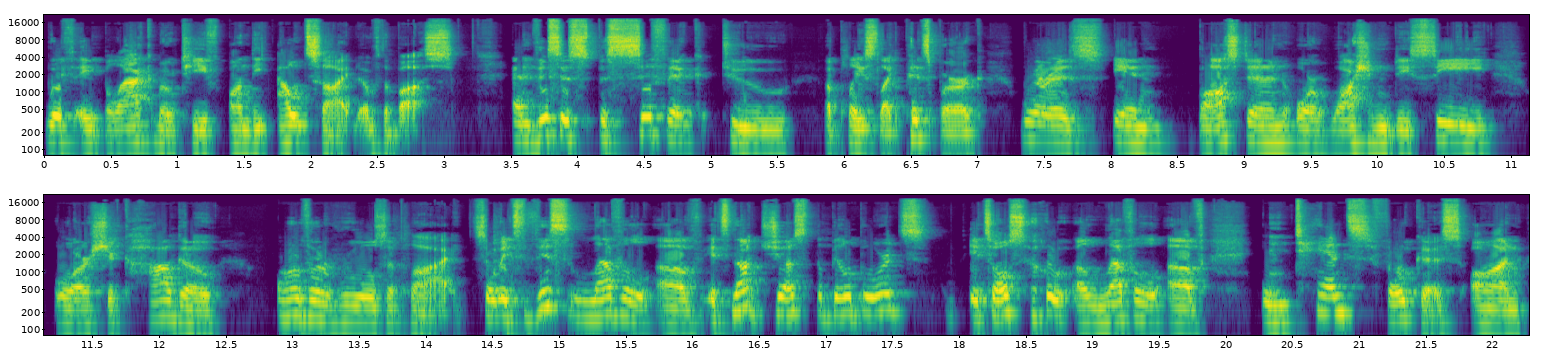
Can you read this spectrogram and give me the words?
with a black motif on the outside of the bus. And this is specific to a place like Pittsburgh, whereas in Boston or Washington, D.C. or Chicago, other rules apply. So it's this level of, it's not just the billboards, it's also a level of intense focus on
